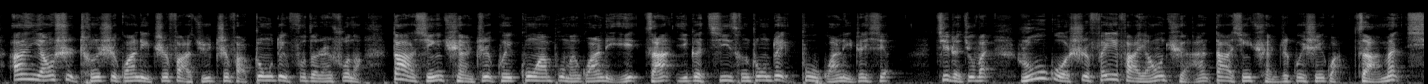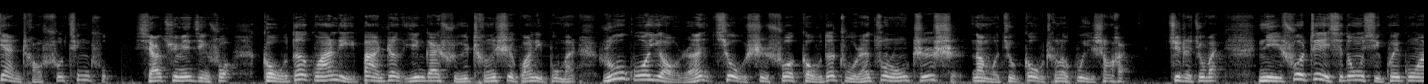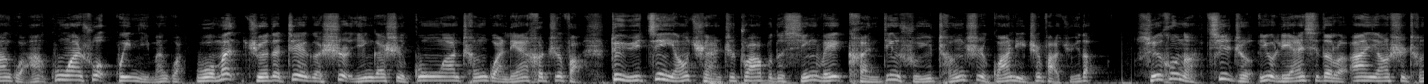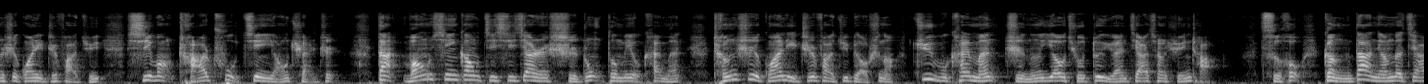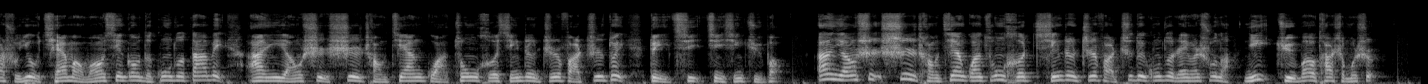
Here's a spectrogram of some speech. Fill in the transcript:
安阳市城市管理执法局执法中队负责人说呢，大型犬只归公安部门管理，咱一个基层中队不管理这些。记者就问：“如果是非法养犬，大型犬只归谁管？”咱们现场说清楚。辖区民警说：“狗的管理办证应该属于城市管理部门。如果咬人，就是说狗的主人纵容指使，那么就构成了故意伤害。”记者就问：“你说这些东西归公安管，公安说归你们管。我们觉得这个事应该是公安城管联合执法。对于禁养犬只抓捕的行为，肯定属于城市管理执法局的。”随后呢，记者又联系到了安阳市城市管理执法局，希望查处禁养犬只，但王新刚及其家人始终都没有开门。城市管理执法局表示呢，拒不开门，只能要求队员加强巡查。此后，耿大娘的家属又前往王新刚的工作单位安阳市市场监管综合行政执法支队对其进行举报。安阳市市场监管综合行政执法支队工作人员说呢，你举报他什么事？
